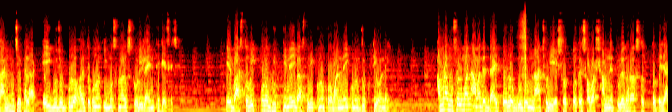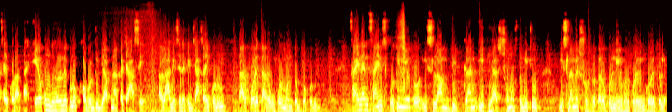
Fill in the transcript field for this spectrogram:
গান মুছে ফেলার, এই গুজবগুলো হয়তো কোনো ইমোশনাল স্টোরি লাইন থেকে এসেছে। এর বাস্তবিক কোনো ভিত্তি নেই, বাস্তবিক কোনো প্রমাণ নেই, কোনো যুক্তিও নেই। আমরা মুসলমান, আমাদের দায়িত্ব হলো গুজব না ছড়িয়ে সত্যকে সবার সামনে তুলে ধরা, সত্যকে যাচাই করা। তাই এরকম ধরনের কোনো খবর যদি আপনার কাছে আসে, তাহলে আগে সেটাকে যাচাই করুন, তারপরে তার উপর মন্তব্য করুন। সাইন অ্যান্ড সায়েন্স প্রতিনিয়ত ইসলাম, বিজ্ঞান, ইতিহাস সমস্ত কিছু ইসলামের সত্যতার উপর নির্ভর করে গড়ে তোলে।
